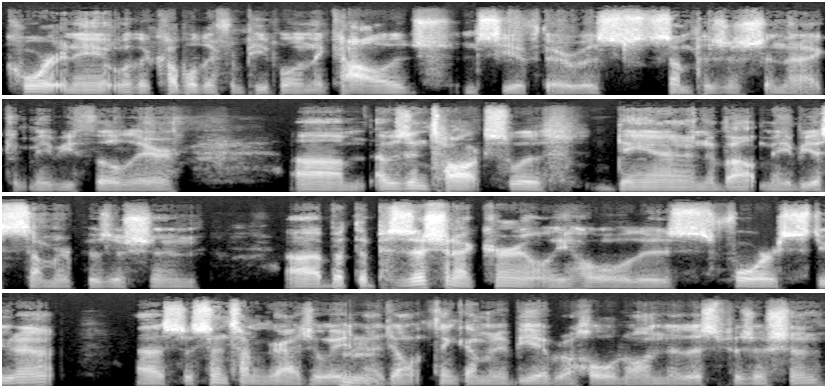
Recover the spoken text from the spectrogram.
coordinate with a couple different people in the college and see if there was some position that I could maybe fill there. Um, I was in talks with Dan about maybe a summer position, uh, but the position I currently hold is for student. Uh, so since I'm graduating, I Mm. don't think I'm going to be able to hold on to this position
